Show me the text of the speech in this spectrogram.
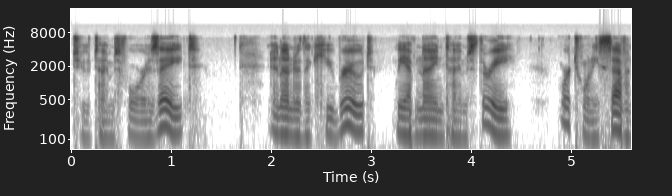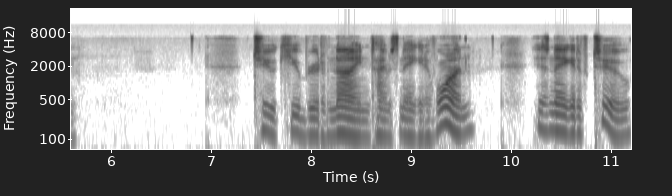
2 times 4 is 8, and under the cube root, we have 9 times 3, or 27. 2 cube root of 9 times negative 1 is negative 2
